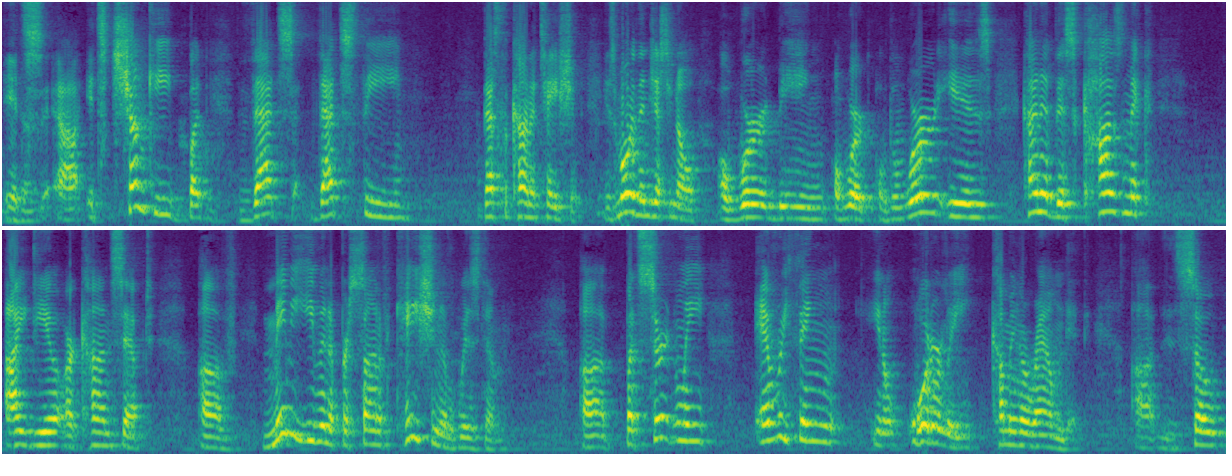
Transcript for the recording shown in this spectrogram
It's uh, it's chunky, but that's that's the That's the connotation. It's more than just, you know, a word being a word. The word is kind of this cosmic idea or concept of maybe even a personification of wisdom, uh, but certainly everything, you know, orderly coming around it. Uh, so,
